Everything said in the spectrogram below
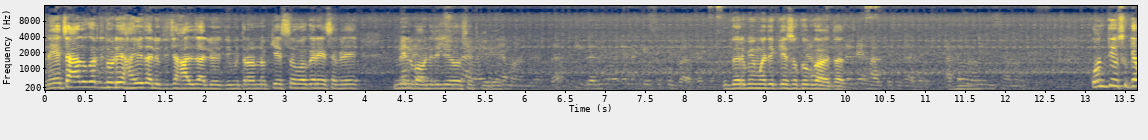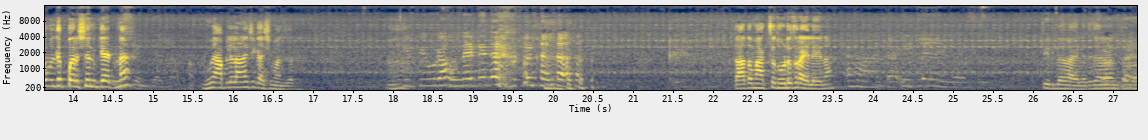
नाही, याच्या अगोदर ती थोडी हाई झाली होती हाल झाली होती. मित्रांनो केस वगैरे सगळे नील भाऊने तिची व्यवस्थित केली. गरमीमध्ये केस खूप गळतात. कोणती सुक्या बोलते पर्शियन कॅट ना. मी आपल्याला आणायची काशी मांजर? तर आता मागचं थोडंच राहिलंय ना हा, आता इथलं नाही जायचं. तिथलं राहिलं त्याच्यानंतर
